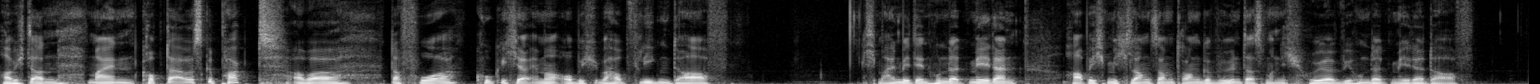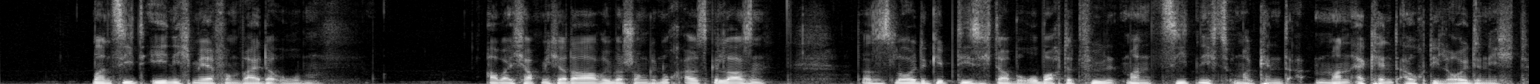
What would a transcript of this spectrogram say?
habe ich dann meinen Kopter ausgepackt, aber davor gucke ich ja immer, ob ich überhaupt fliegen darf. Ich meine, mit den 100 Metern habe ich mich langsam daran gewöhnt, dass man nicht höher wie 100 Meter darf man sieht eh nicht mehr von weiter oben. Aber ich habe mich ja darüber schon genug ausgelassen, dass es Leute gibt, die sich da beobachtet fühlen. Man sieht nichts und man, kennt, man erkennt auch die Leute nicht.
